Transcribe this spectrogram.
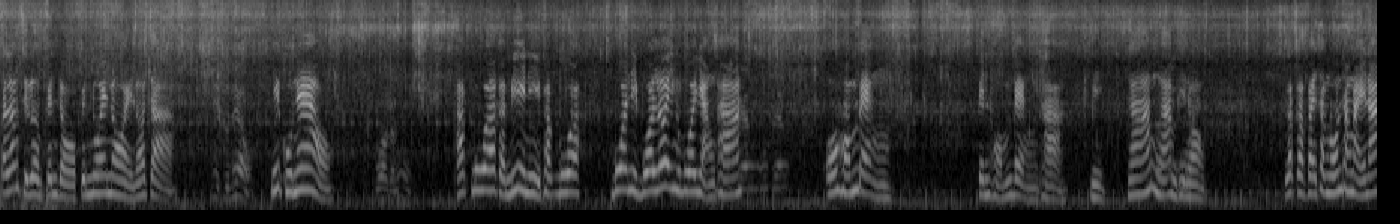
กำลังสิเริ่มเป็นดอกเป็นหน่วยหน่อยเนาะจ้านี่คือแนวนี่คูแนวบัวกับนี่ผักบัวกับมีนี่ผักบัว บัวนี่บัวเลยคือบัวหยังคะโอ้หอมแบ่ง เป็นหอมแบ่งค่ะ นี่งามงามพี่น้อง แล้วก็ไปทางโน้นทางไหนนะ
